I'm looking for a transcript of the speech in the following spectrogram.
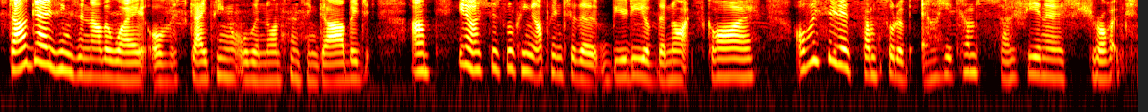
Stargazing is another way of escaping all the nonsense and garbage. Um, you know, it's just looking up into the beauty of the night sky. Obviously, there's some sort of, oh, here comes Sophie in her striped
